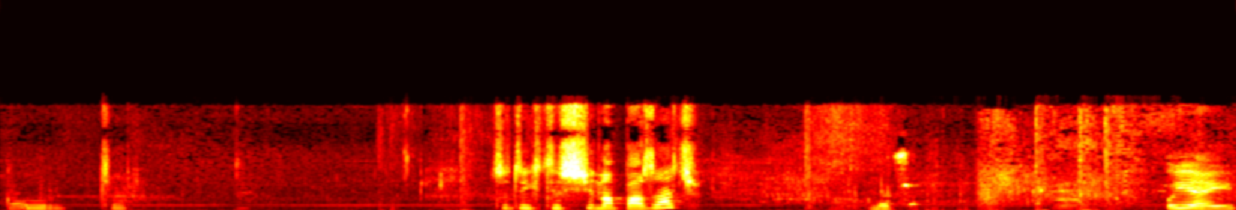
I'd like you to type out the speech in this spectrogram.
Okay. Kurczę. Co ty chcesz się naparzać? Muszę. Ojej.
